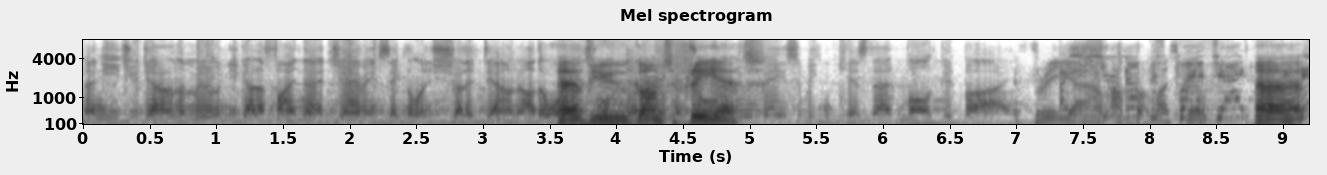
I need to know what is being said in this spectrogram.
I need you down on the moon. You gotta find that jamming signal and shut it down. Otherwise, Have we'll you gone to free yet? the base and we can kiss that vault goodbye. Three, Are yeah, you sure I've about got my this skill. plan, Jack? Uh, it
